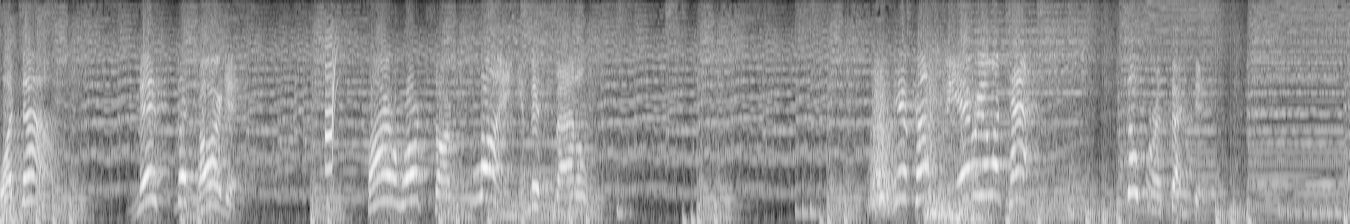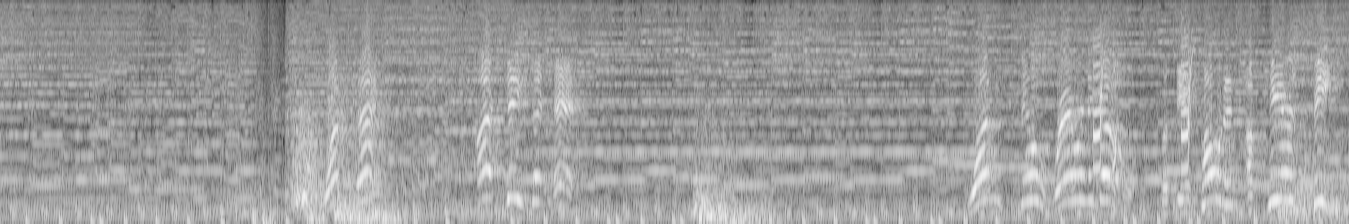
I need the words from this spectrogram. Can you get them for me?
What now? Missed the target! Fireworks are flying in this battle! Here comes the aerial attack! Super effective! What's next? A decent hit! One still raring to go, but the opponent appears beat.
